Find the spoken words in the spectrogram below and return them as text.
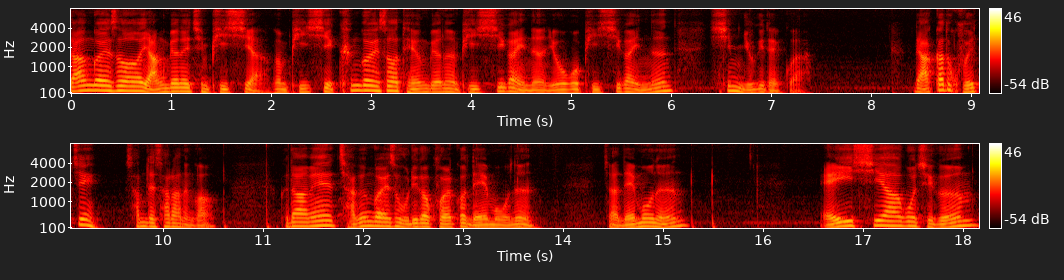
작은 거에서 양변에 지금 BC야. 그럼 BC, 큰 거에서 대응변은 BC가 있는, 요거 BC가 있는 16이 될 거야. 근데 아까도 구했지? 3대 4라는 거. 그 다음에 작은 거에서 우리가 구할 거 네모는 자 네모는 AC하고 지금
